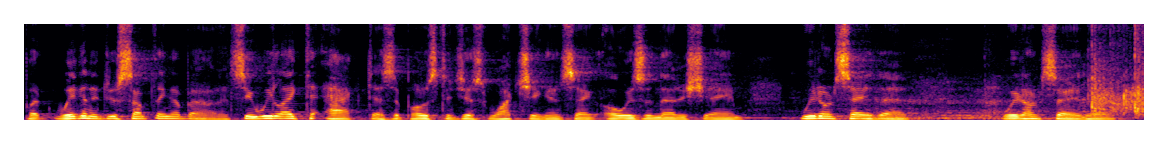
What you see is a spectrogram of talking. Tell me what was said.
but we're going to do something about it. See, we like to act as opposed to just watching and saying, oh, isn't that a shame? We don't say that. We don't say that.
